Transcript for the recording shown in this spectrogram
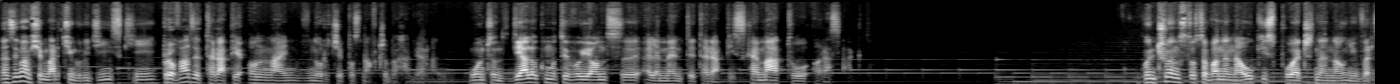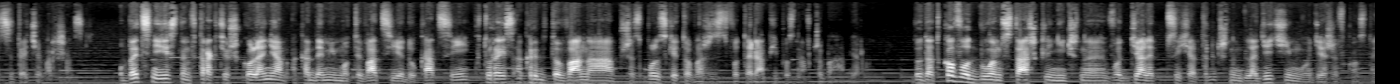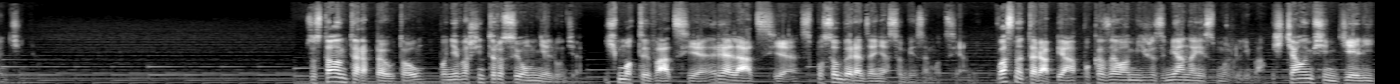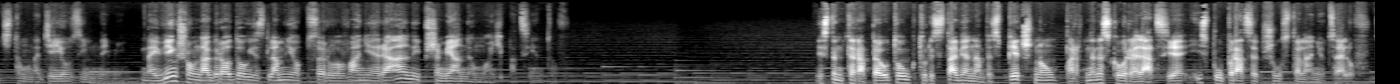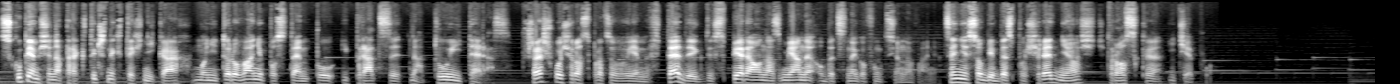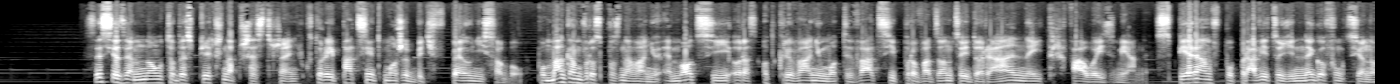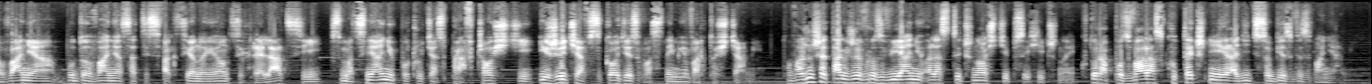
Nazywam się Marcin Grudziński, prowadzę terapię online w nurcie poznawczo-behawioralnym, łącząc dialog motywujący, elementy terapii schematu oraz akt. Ukończyłem stosowane nauki społeczne na Uniwersytecie Warszawskim. Obecnie jestem w trakcie szkolenia w Akademii Motywacji i Edukacji, która jest akredytowana przez Polskie Towarzystwo Terapii Poznawczo-Behawioralnej. Dodatkowo odbyłem staż kliniczny w oddziale psychiatrycznym dla dzieci i młodzieży w Konstancinie. Zostałem terapeutą, ponieważ interesują mnie ludzie, ich motywacje, relacje, sposoby radzenia sobie z emocjami. Własna terapia pokazała mi, że zmiana jest możliwa i chciałem się dzielić tą nadzieją z innymi. Największą nagrodą jest dla mnie obserwowanie realnej przemiany u moich pacjentów. Jestem terapeutą, który stawia na bezpieczną, partnerską relację i współpracę przy ustalaniu celów. Skupiam się na praktycznych technikach, monitorowaniu postępu i pracy na tu i teraz. Przeszłość rozpracowujemy wtedy, gdy wspiera ona zmianę obecnego funkcjonowania. Cenię sobie bezpośredniość, troskę i ciepło. Sesja ze mną to bezpieczna przestrzeń, w której pacjent może być w pełni sobą. Pomagam w rozpoznawaniu emocji oraz odkrywaniu motywacji prowadzącej do realnej, trwałej zmiany. Wspieram w poprawie codziennego funkcjonowania, budowania satysfakcjonujących relacji, wzmacnianiu poczucia sprawczości i życia w zgodzie z własnymi wartościami. Towarzyszę także w rozwijaniu elastyczności psychicznej, która pozwala skuteczniej radzić sobie z wyzwaniami.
